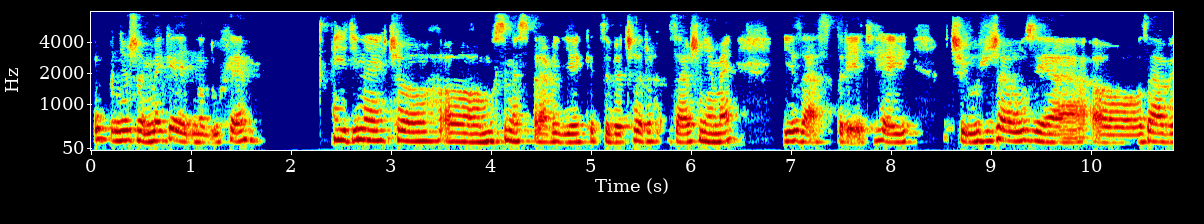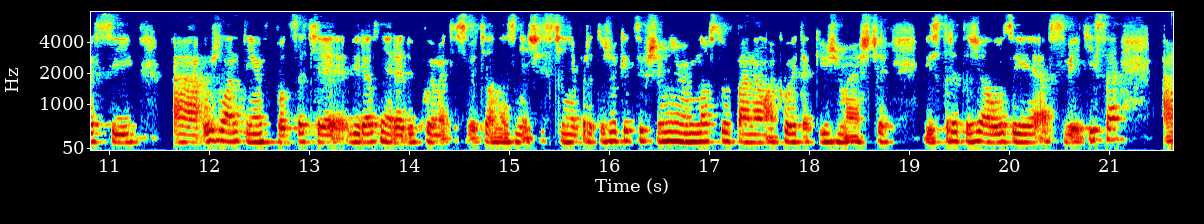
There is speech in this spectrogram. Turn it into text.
úplne, že mega jednoduché. Jediné, čo uh, musíme spraviť je, keď si večer zažneme, je zastrieť, hej, či už žalúzia, uh, závesy a už len tým v podstate výrazne redukujeme to svetelné znečistenie, pretože keď si všimneme množstvo panelákov je taký, že má ešte vystreté žalúzie a svieti sa a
